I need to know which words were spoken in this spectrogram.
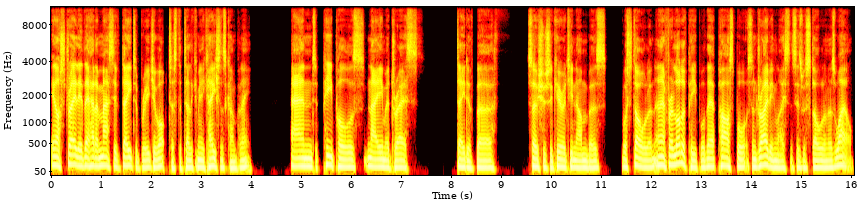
In Australia, they had a massive data breach of Optus, the telecommunications company, and people's name, address, date of birth, social security numbers were stolen. And for a lot of people, their passports and driving licenses were stolen as well.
